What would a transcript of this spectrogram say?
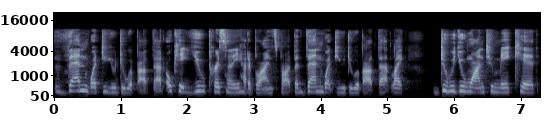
then what do you do about that? Okay, you personally had a blind spot, but then what do you do about that? Like, do you want to make it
